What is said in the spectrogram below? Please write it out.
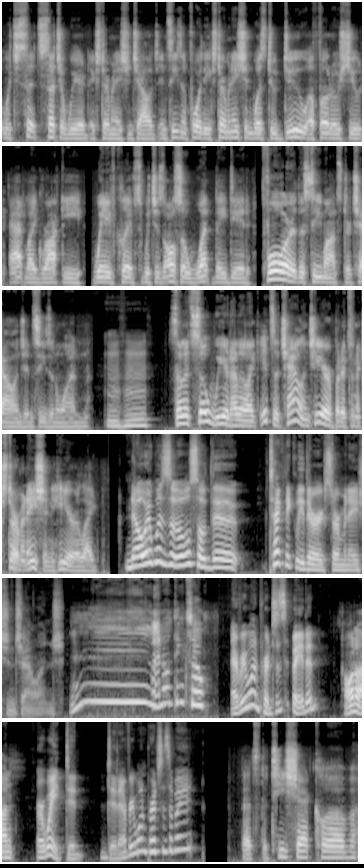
which is such, such a weird extermination challenge. In season four, the extermination was to do a photo shoot at like rocky wave cliffs, which is also what they did for the sea monster challenge in season one. Mm-hmm. So that's so weird how they're like, it's a challenge here, but it's an extermination here. Like, No, it was also the technically their extermination challenge. mm, I don't think so. Everyone participated. Hold on. Or wait, did did everyone participate? That's the T Shack Club.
